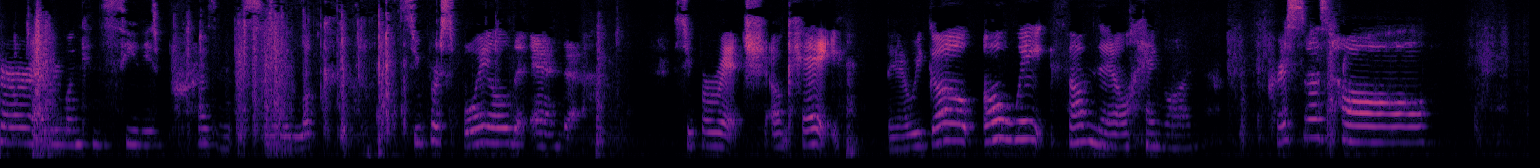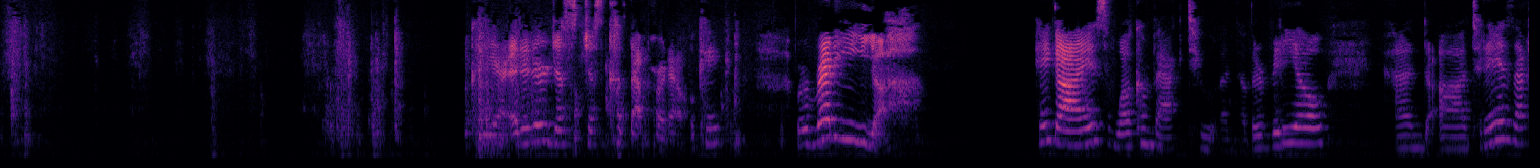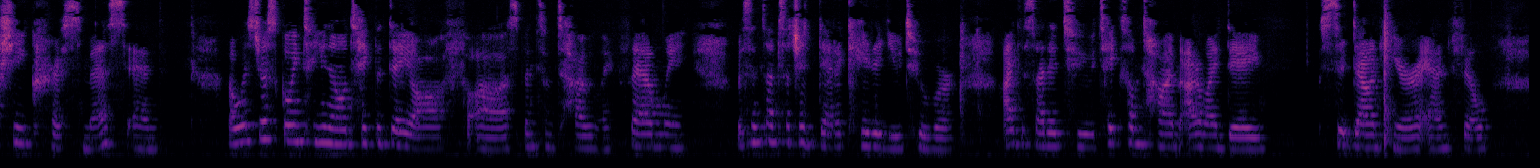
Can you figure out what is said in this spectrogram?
sure everyone can see these presents. They look super spoiled and uh, super rich. Okay, there we go. Oh wait, thumbnail, hang on. Christmas haul. Okay, yeah, editor, just just cut that part out, okay? We're ready. Hey guys, welcome back to another video. And uh, today is actually Christmas, and I was just going to, you know, take the day off, uh, spend some time with my family. But since I'm such a dedicated YouTuber, I decided to take some time out of my day, sit down here, and film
